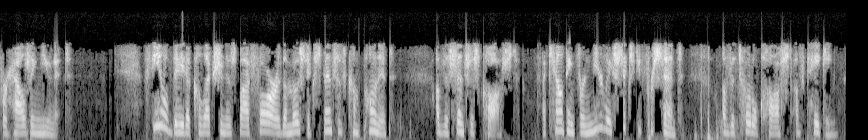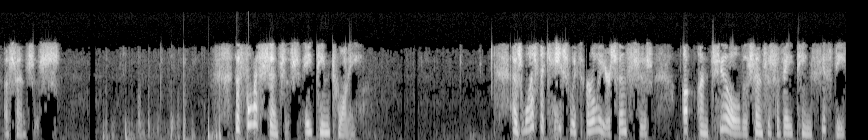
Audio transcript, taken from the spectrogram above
per housing unit. Field data collection is by far the most expensive component of the census cost, accounting for nearly 60% of the total cost of taking a census. The fourth census, 1820. As was the case with earlier censuses up until the census of 1850,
